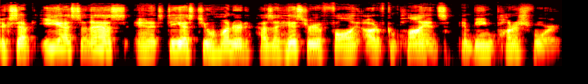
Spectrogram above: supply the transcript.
except ES&S and its DS200 has a history of falling out of compliance and being punished for it.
